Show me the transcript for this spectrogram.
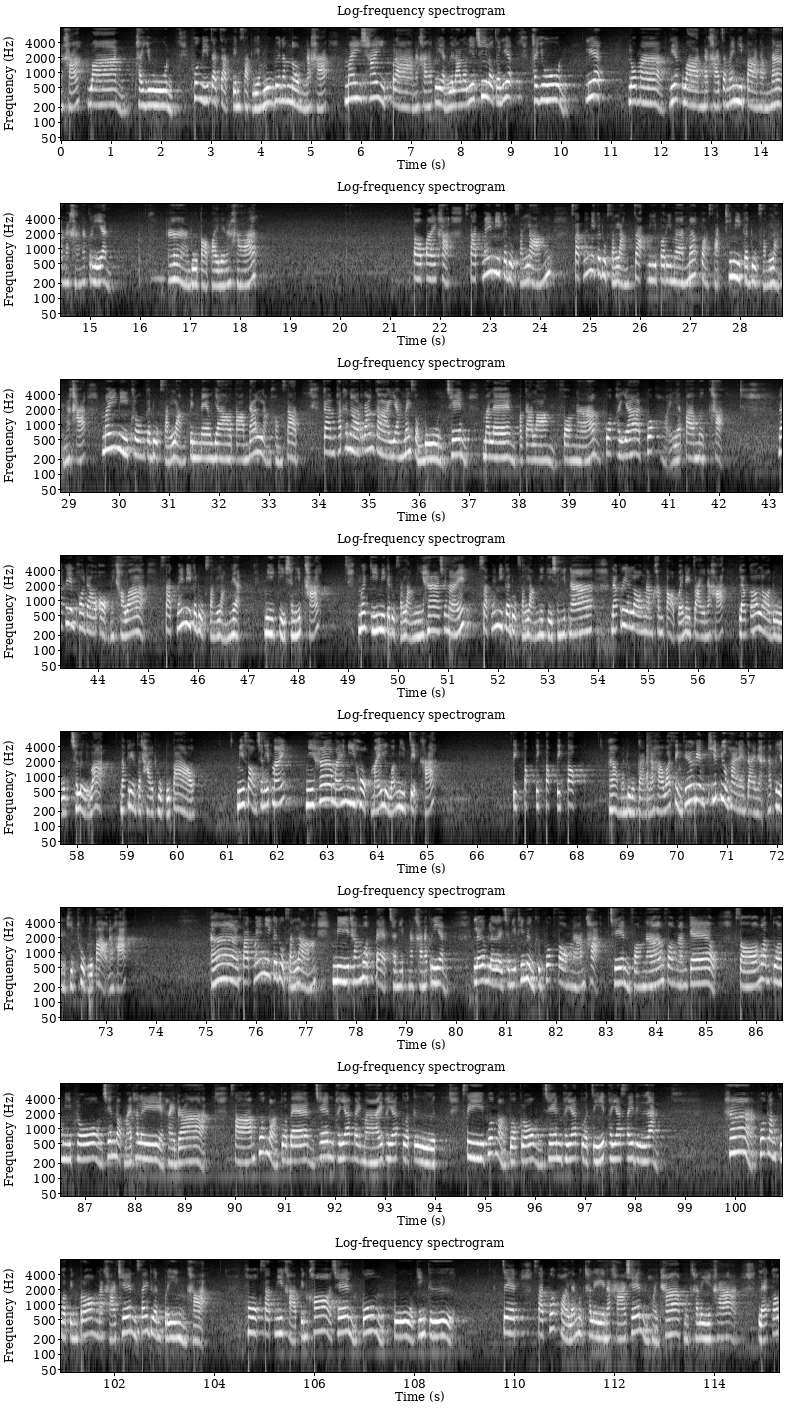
นะคะวานพยูน พวกนี้จะจัดเป็นสัตว์เลี้ยงลูกด้วยน้ำนมนะคะ ไม่ใช่ปลานะคะนักเรียนเวลาเราเรียกชื่อเราจะเรียกพยูน เรียกโลมา เรียกวานนะคะ จะไม่มีปลานำหน้านะคะนักเรียน อ่า ดูต่อไปเลยนะคะ ต่อไปค่ะ สัตว์ไม่มีกระดูกสันหลัง สัตว์ไม่มีกระดูกสันหลังจะมีปริมาณมากกว่าสัตว์ที่มีกระดูกสันหลังนะคะ ไม่มีโครงกระดูกสันหลังเป็นแนวยาวตามด้านหลังของสัตว์ การพัฒนาร่างกายยังไม่สมบูรณ์ เช่น แมลง ปะการัง ฟองน้ำ พวกพยาธิ พวกหอย และปลาหมึกค่ะนักเรียนพอเดาออกไหมคะว่า สัตว์ไม่มีกระดูกสันหลังเนี่ยมีกี่ชนิดคะ เมื่อกี้มีกระดูกสันหลังมี 5 ใช่ไหม สัตว์ไม่มีกระดูกสันหลังมีกี่ชนิดนะ นักเรียนลองนำคำตอบไว้ในใจนะคะ แล้วก็รอดูเฉลยว่านักเรียนจะทายถูกหรือเปล่า มี 2 ชนิดไหม มี 5 ไหม มี 6 ไหม หรือว่ามี 7 คะ ติ๊กตอก ติ๊กตอก ติ๊กตอกอ้าวมาดูกันนะคะ ว่าสิ่งที่นักเรียนคิดอยู่ภายในใจเนี่ย นักเรียนคิดถูกหรือเปล่านะคะ อ่าสัตว์ไม่มีกระดูกสันหลัง มีทั้งหมด 8 ชนิดนะคะ นักเรียน เริ่มเลยชนิดที่ 1 คือพวกฟองน้ำค่ะ เช่น ฟองน้ำฟองน้ำแก้ว 2. ลำตัวมีโพรง เช่น ดอกไม้ทะเล ไฮดรา 3. พวกหนอนตัวแบน เช่น พยาธิใบไม้ พยาธิตัวตืด 4. พวกหนอนตัวกลม เช่น พยาธิตัวจี๊ด พยาธิไส้เดือน 5. พวกลำตัวเป็นปล้องนะคะ เช่น ไส้เดือนปริงค่ะ 6. สัตว์มีขาเป็นข้อ เช่น กุ้ง ปู กิ้งกือ 7. สัตว์พวกหอยและหมึกทะเลนะคะ เช่น หอยทาก หมึกทะเลค่ะ และก็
